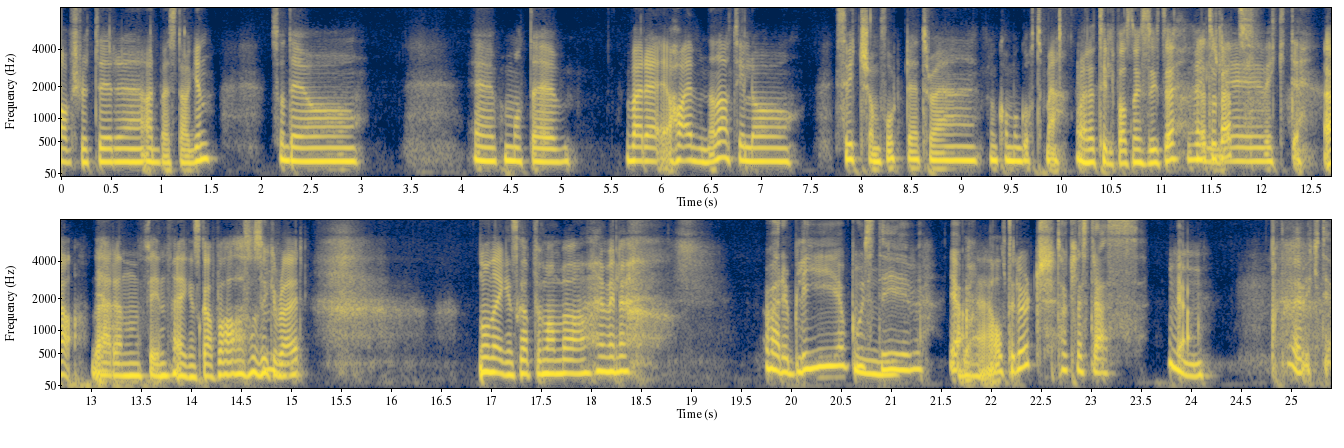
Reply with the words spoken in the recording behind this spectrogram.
avslutter eh, arbeidsdagen. Så det å eh, på en måte være, ha evne da, til å switche om fort, det tror jeg kan komme godt med. Være tilpasningsdyktig, rett og Veldig viktig. Ja, det er en fin egenskap å ha som sykepleier. Noen egenskaper man bør Emilie? Være blid og positiv. Ja. Det er alltid lurt. Takle stress. Ja. Mm. Det er viktig.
